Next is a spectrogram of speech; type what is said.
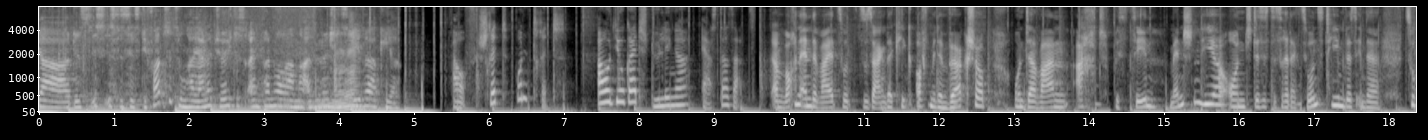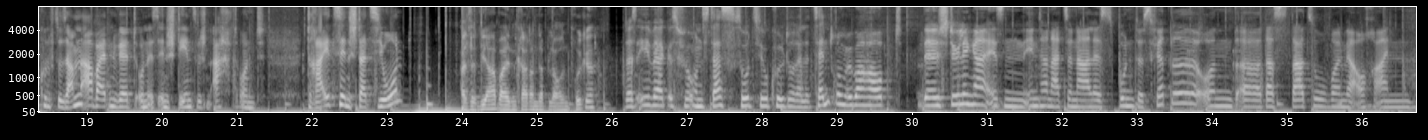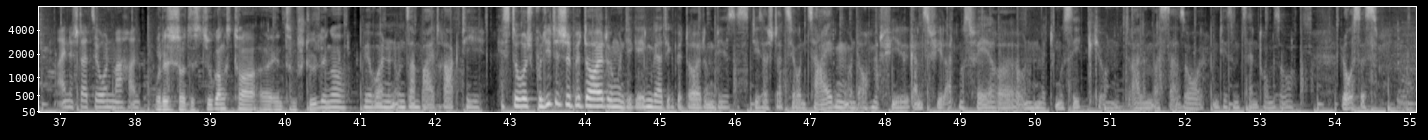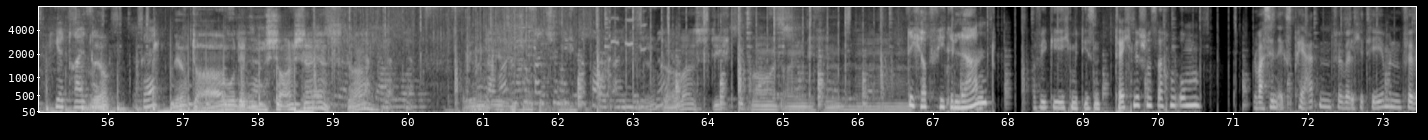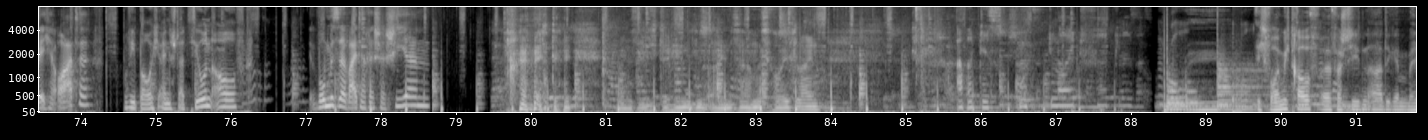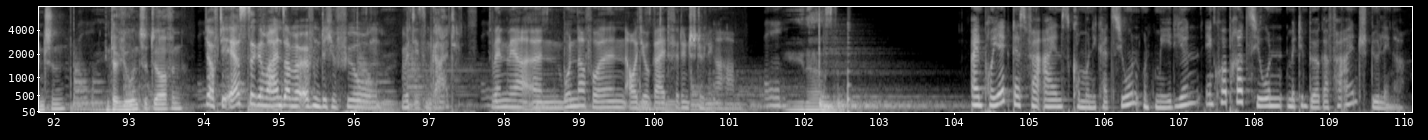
Ja, das ist, ist das jetzt die Fortsetzung? Ja, natürlich, das ist ein Panorama. Also das ist das E-Werk hier. Auf Schritt und Tritt. Audioguide Stühlinger, erster Satz. Am Wochenende war jetzt sozusagen der Kick-Off mit dem Workshop und da waren acht bis zehn Menschen hier und das ist das Redaktionsteam, das in der Zukunft zusammenarbeiten wird und es entstehen zwischen acht und 13 Stationen. Also wir arbeiten gerade an der Blauen Brücke. Das E-Werk ist für uns das soziokulturelle Zentrum überhaupt. Der Stühlinger ist ein internationales buntes Viertel und äh, das, dazu wollen wir auch ein, eine Station machen. Und das ist so das Zugangstor äh, zum Stühlinger. Wir wollen in unserem Beitrag die historisch-politische Bedeutung und die gegenwärtige Bedeutung dieses, dieser Station zeigen und auch mit viel, ganz viel Atmosphäre und mit Musik und allem, was da so in diesem Zentrum so los ist. Hier drei so. Ja. Gell? Ja, da, wo der Schornstein ist, da. Da war das schon ganz schön dicht gebaut eigentlich. Ne? Da war es dicht gebaut eigentlich. ja. Ich habe viel gelernt. Wie gehe ich mit diesen technischen Sachen um? Was sind Experten für welche Themen, für welche Orte? Wie baue ich eine Station auf? Wo müssen wir weiter recherchieren? Da ist da hinten ein einsames Häuslein. Aber das. Ich freue mich drauf, äh, verschiedenartige Menschen interviewen zu dürfen. Auf die erste gemeinsame öffentliche Führung mit diesem Guide. Wenn wir einen wundervollen Audioguide für den Stühlinger haben. Ein Projekt des Vereins Kommunikation und Medien in Kooperation mit dem Bürgerverein Stühlinger.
